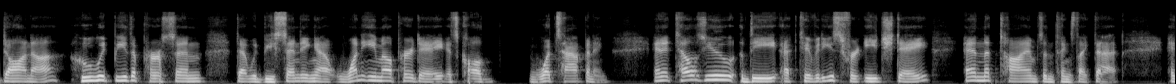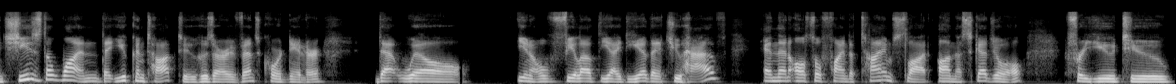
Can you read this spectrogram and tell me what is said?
Donna, who would be the person that would be sending out one email per day. It's called what's happening. And it tells you the activities for each day and the times and things like that. And she's the one that you can talk to, who's our events coordinator, that will, you know, feel out the idea that you have and then also find a time slot on the schedule for you to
